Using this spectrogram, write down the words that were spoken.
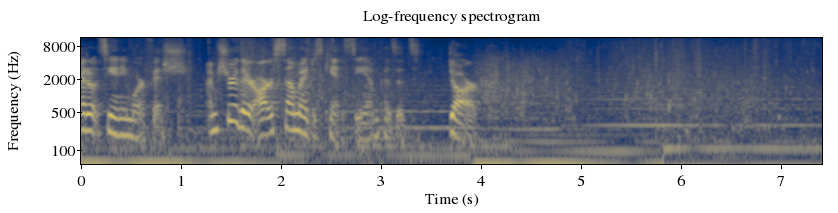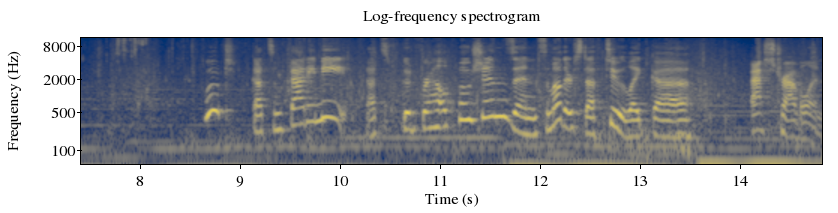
I don't see any more fish. I'm sure there are some, I just can't see them because it's dark. Woot! Got some fatty meat. That's good for health potions and some other stuff too, like uh, fast traveling.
